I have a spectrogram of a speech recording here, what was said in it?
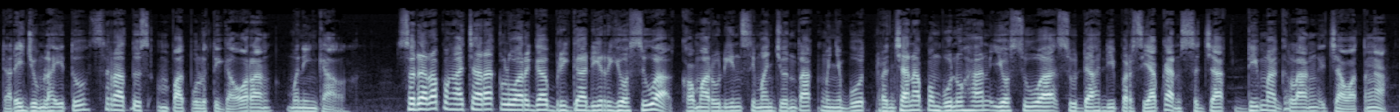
Dari jumlah itu, 143 orang meninggal. Saudara pengacara keluarga Brigadir Yosua, Komarudin Simanjuntak menyebut rencana pembunuhan Yosua sudah dipersiapkan sejak di Magelang, Jawa Tengah.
